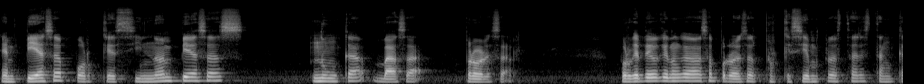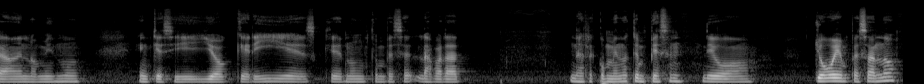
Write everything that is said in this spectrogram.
Empieza porque si no empiezas, nunca vas a progresar. ¿Por qué te digo que nunca vas a progresar? Porque siempre vas a estar estancado en lo mismo. En que si yo quería, es que nunca empecé. La verdad, les recomiendo que empiecen. Digo, yo voy empezando.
